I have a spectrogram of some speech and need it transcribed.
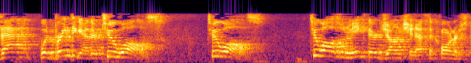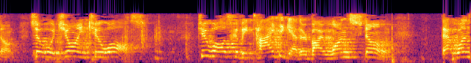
that would bring together two walls. Two walls. Two walls would meet their junction at the cornerstone. So it would join two walls. Two walls could be tied together by one stone. That one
